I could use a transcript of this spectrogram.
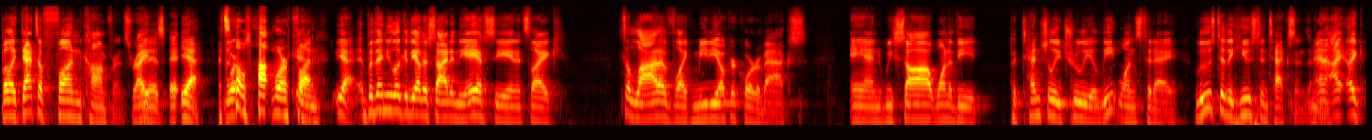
But like that's a fun conference, right? It is, It- yeah, it's We're- a lot more fun. Yeah, but then you look at the other side in the AFC, and it's like it's a lot of like mediocre quarterbacks, and we saw one of the potentially truly elite ones today lose to the Houston Texans, mm. and I like,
